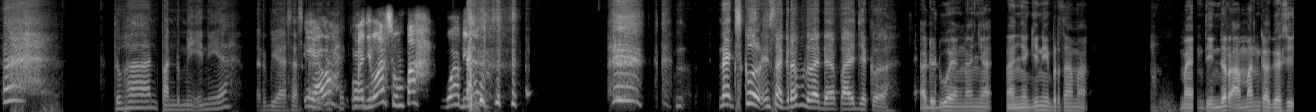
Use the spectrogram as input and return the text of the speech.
Tuhan, pandemi ini ya luar biasa sekali. iyalah nggak jelas sumpah gua bingung Next cool, Instagram lu ada apa aja cool? Ada dua yang nanya. Nanya gini pertama. Main Tinder aman kagak sih?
